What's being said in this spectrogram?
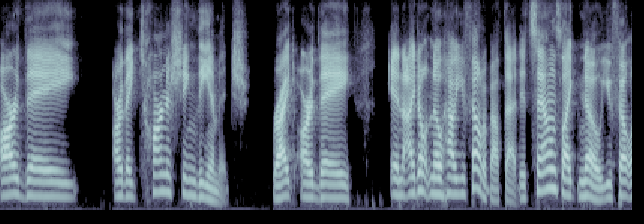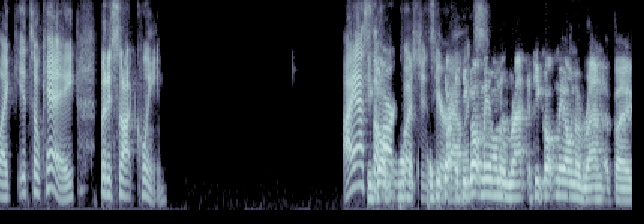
are they are they tarnishing the image right are they and I don't know how you felt about that. It sounds like no, you felt like it's okay, but it's not Queen. I asked the hard questions here. Got. If you got me on a rant, if you got me on a rant about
